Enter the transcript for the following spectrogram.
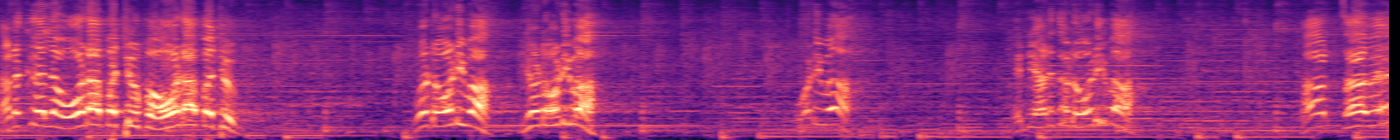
നടക്കുകയല്ല ഓടാൻ പറ്റും ഇപ്പൊ ഓടാൻ പറ്റും. ഇങ്ങോട്ട് ഓടി വാ ഇങ്ങോട്ട് ഓടി വാ. ഓടി വാ. എന്റെ അടുത്തോട് ഓടി വാ. കർത്താവേ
